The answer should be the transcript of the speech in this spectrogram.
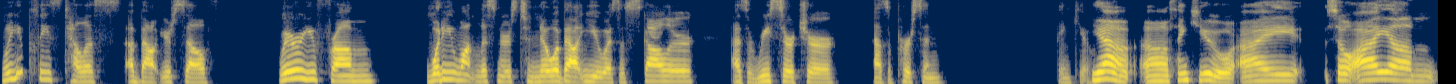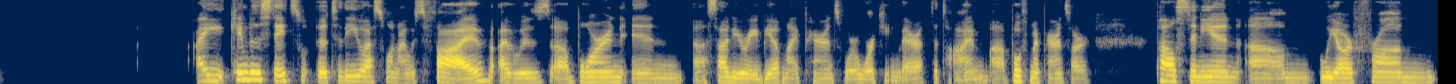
Will you please tell us about yourself? Where are you from? What do you want listeners to know about you as a scholar, as a researcher, as a person? Thank you. Yeah, uh, thank you. I so I um I came to the States uh, to the US when I was five. I was uh, born in uh, Saudi Arabia. My parents were working there at the time. Uh, both my parents are Palestinian. Um, we are from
